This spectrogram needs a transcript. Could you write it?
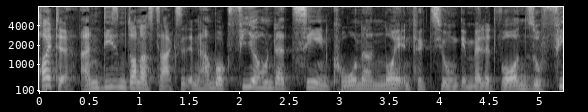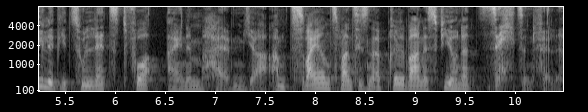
Heute, an diesem Donnerstag, sind in Hamburg 410 Corona-Neuinfektionen gemeldet worden, so viele wie zuletzt vor einem halben Jahr. Am 22. April waren es 416 Fälle.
